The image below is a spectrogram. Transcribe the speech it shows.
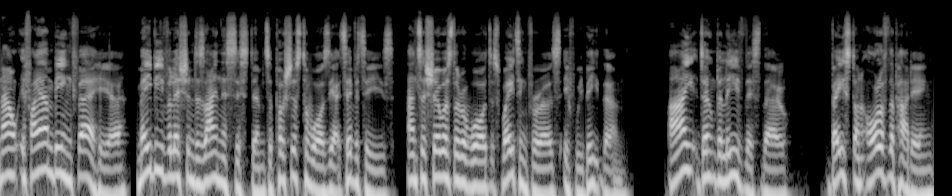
Now, if I am being fair here, maybe Volition designed this system to push us towards the activities, and to show us the reward that's waiting for us if we beat them. I don't believe this though. Based on all of the padding,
